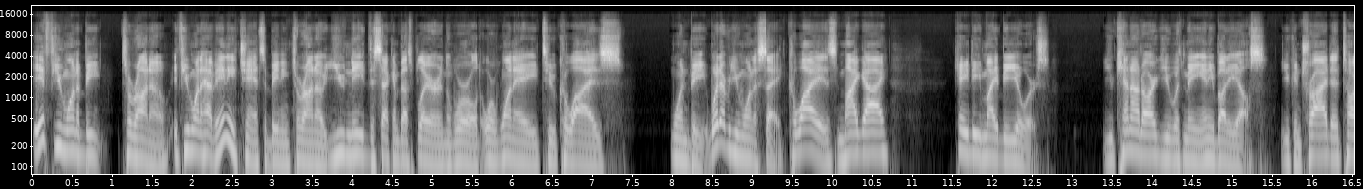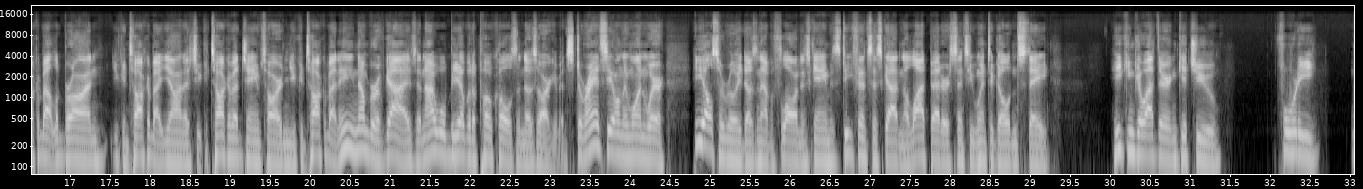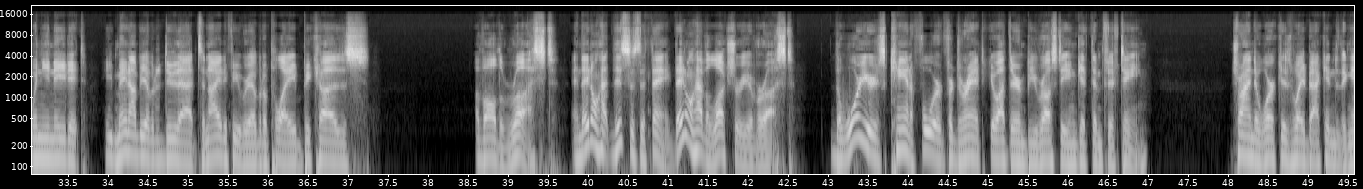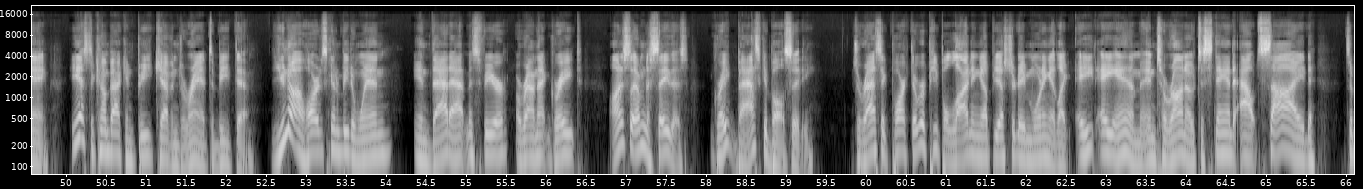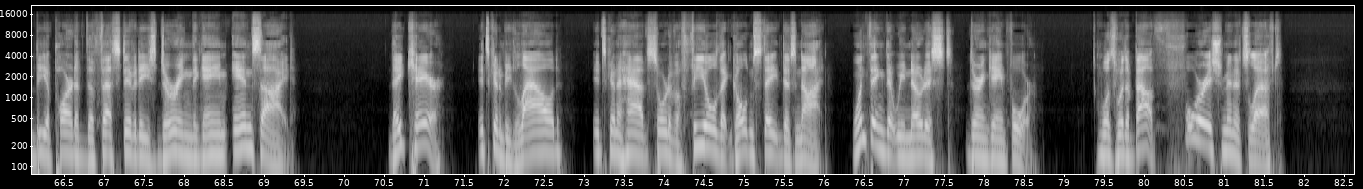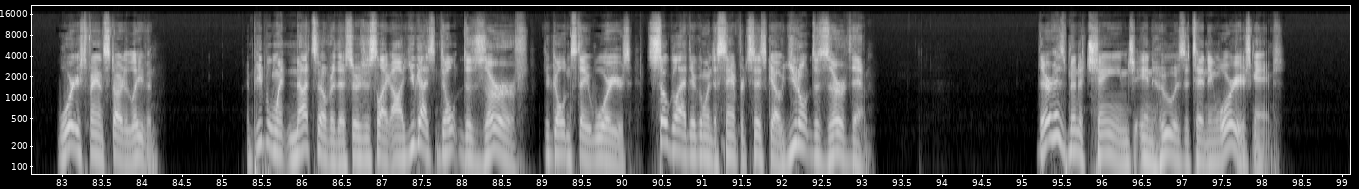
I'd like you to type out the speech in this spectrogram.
If you want to beat Toronto, if you want to have any chance of beating Toronto, you need the second best player in the world or 1A to Kawhi's 1B, whatever you want to say. Kawhi is my guy. KD might be yours. You cannot argue with me anybody else. You can try to talk about LeBron. You can talk about Giannis. You can talk about James Harden. You can talk about any number of guys, and I will be able to poke holes in those arguments. Durant's the only one where he also really doesn't have a flaw in his game. His defense has gotten a lot better since he went to Golden State. He can go out there and get you 40 when you need it. He may not be able to do that tonight if he were able to play because of all the rust. And they don't have, this is the thing, they don't have a luxury of rust the Warriors can't afford for Durant to go out there and be rusty and get them 15, trying to work his way back into the game. He has to come back and beat Kevin Durant to beat them. You know how hard it's going to be to win in that atmosphere around that great, honestly, I'm going to say this great basketball city. Jurassic Park, there were people lining up yesterday morning at like 8 a.m. in Toronto to stand outside to be a part of the festivities during the game inside. They care. It's going to be loud it's going to have sort of a feel that Golden State does not. One thing that we noticed during game four was with about four ish minutes left, Warriors fans started leaving. And people went nuts over this. They're just like, oh, you guys don't deserve the Golden State Warriors. So glad they're going to San Francisco. You don't deserve them. There has been a change in who is attending Warriors games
